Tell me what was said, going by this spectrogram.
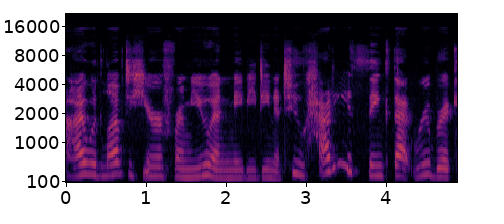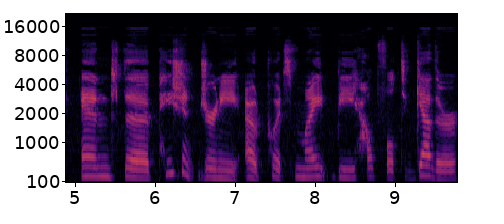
I would love to hear from you and maybe Dina too. How do you think that rubric and the patient journey outputs might be helpful together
